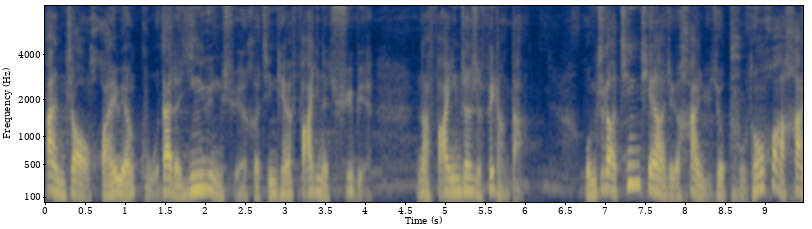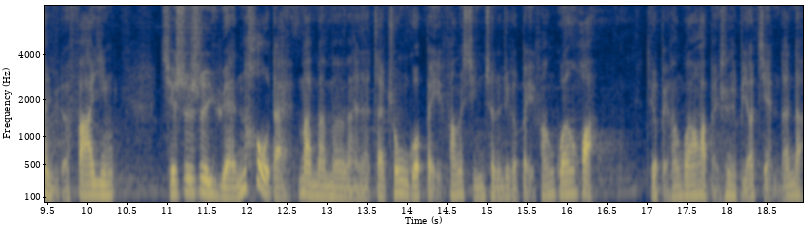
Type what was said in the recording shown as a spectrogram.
按照还原古代的音韵学和今天发音的区别，那发音真是非常大。我们知道今天啊，这个汉语就普通话汉语的发音，其实是元后代慢慢慢慢的在中国北方形成的这个北方官话。这个北方官话本身是比较简单的，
